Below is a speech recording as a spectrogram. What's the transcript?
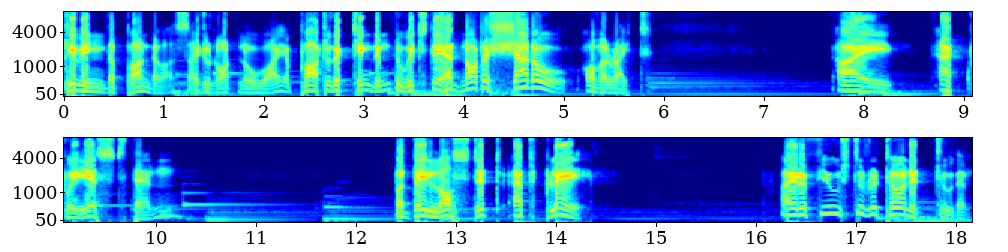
giving the Pandavas, I do not know why, a part of the kingdom to which they had not a shadow of a right. I acquiesced then, but they lost it at play. I refuse to return it to them.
